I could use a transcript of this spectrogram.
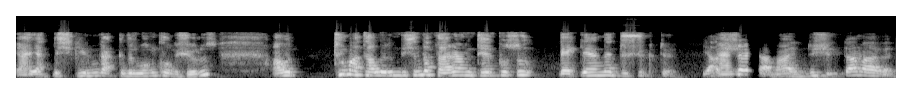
yani yaklaşık 20 dakikadır onu konuşuyoruz. Ama tüm hataların dışında Ferrari'nin temposu beklenenden düşüktü. Ya yani, şöyle ama hayır düşüktü ama abi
